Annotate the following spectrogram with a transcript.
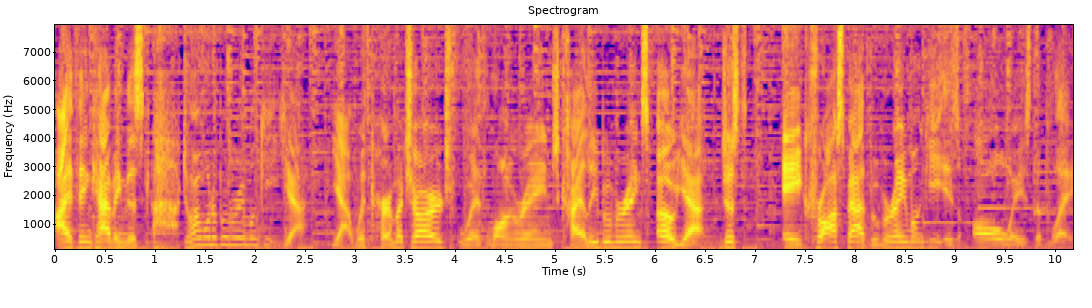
I think having this... Uh, do I want a boomerang monkey? Yeah. Yeah, with permacharge, with long range Kylie boomerangs. Oh, yeah. Just a crosspath boomerang monkey is always the play,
